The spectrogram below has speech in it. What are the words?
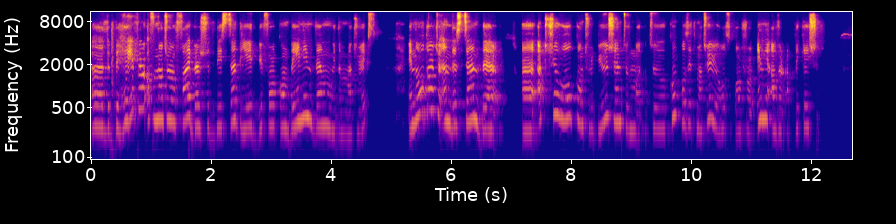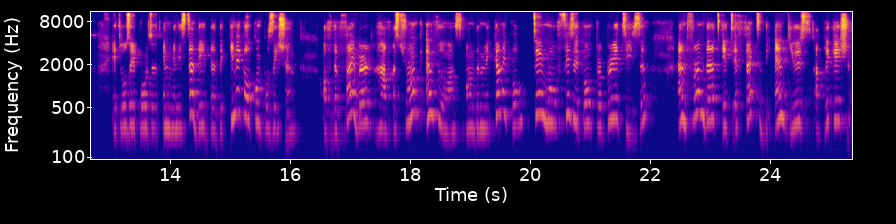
Uh, the behavior of natural fiber should be studied before combining them with the matrix in order to understand their uh, actual contribution to, to composite materials or for any other application. It was reported in many studies that the chemical composition of the fiber have a strong influence on the mechanical, thermophysical properties, and from that it affects the end-use application.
